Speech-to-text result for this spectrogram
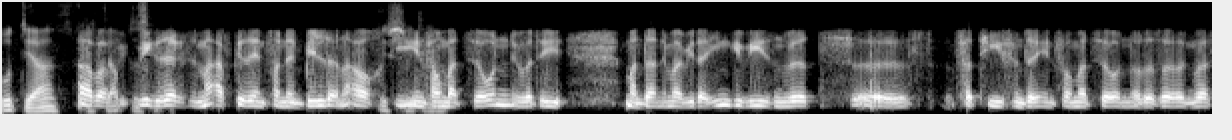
Gut, ja. Aber glaub, wie gesagt, ist mal abgesehen von den Bildern auch die Informationen, über die man dann immer wieder hingewiesen wird, äh, vertiefende Informationen oder so irgendwas.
